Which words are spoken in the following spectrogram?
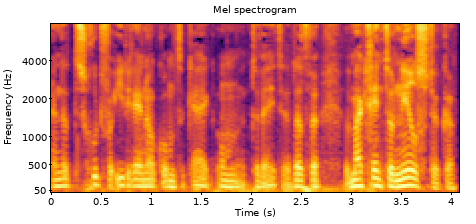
en dat is goed voor iedereen ook om te kijken, om te weten... dat we, we maken geen toneelstukken.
